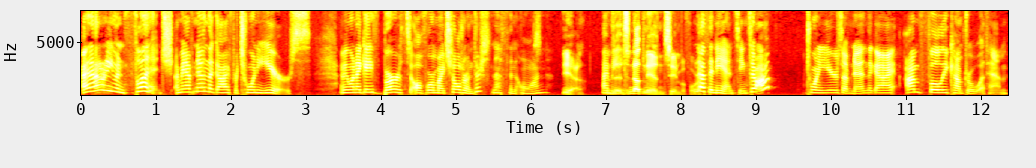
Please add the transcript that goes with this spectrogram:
and I don't even flinch. I mean, I've known the guy for 20 years. I mean, when I gave birth to all four of my children, there's nothing on, Yeah. I mean- it's nothing he hasn't seen before. nothing he hadn't seen. So I'm 20 years. I've known the guy. I'm fully comfortable with him.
